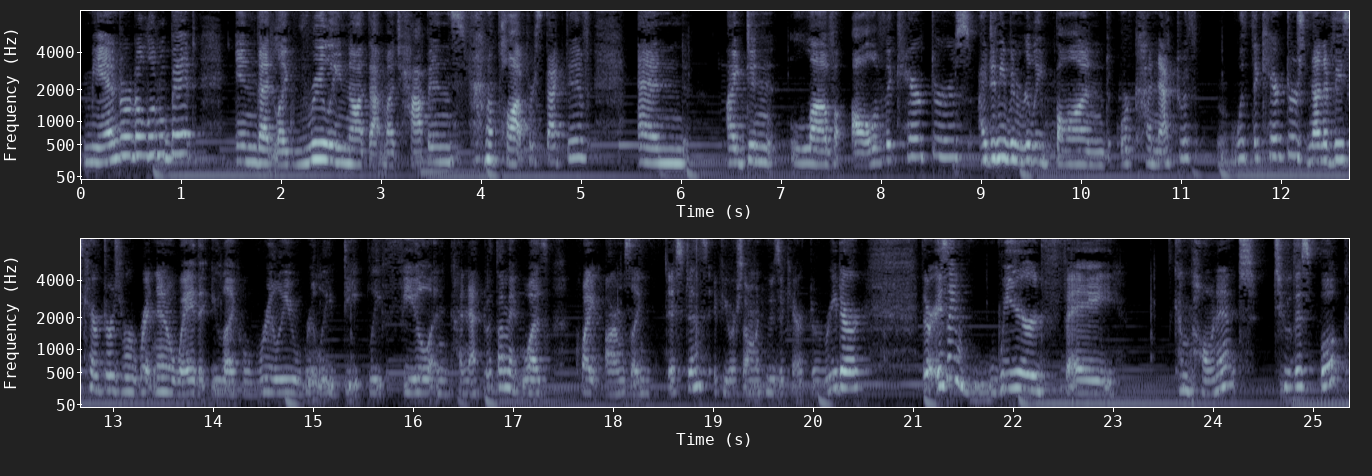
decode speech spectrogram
meandered a little bit in that like really not that much happens from a plot perspective and I didn't love all of the characters. I didn't even really bond or connect with with the characters. None of these characters were written in a way that you like really, really deeply feel and connect with them. It was quite arm's length distance if you are someone who's a character reader. There is a weird Fae component to this book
